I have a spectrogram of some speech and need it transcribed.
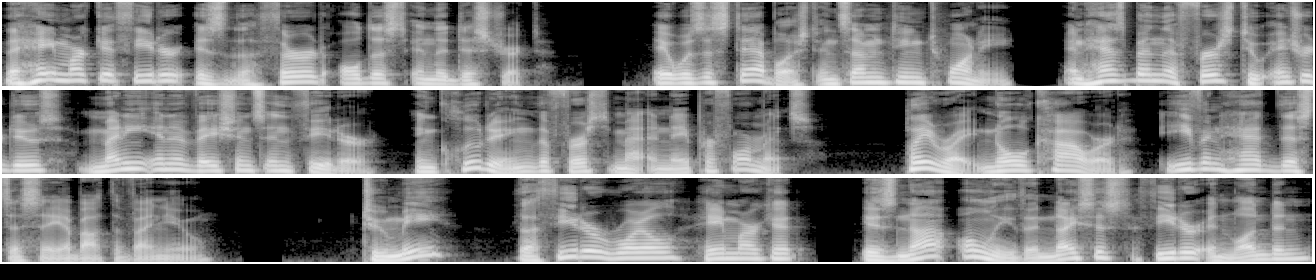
The Haymarket Theatre is the third oldest in the district, it was established in 1720 and has been the first to introduce many innovations in theater, including the first matinee performance. Playwright Noel Coward even had this to say about the venue To me, the Theatre Royal Haymarket is not only the nicest theatre in London,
